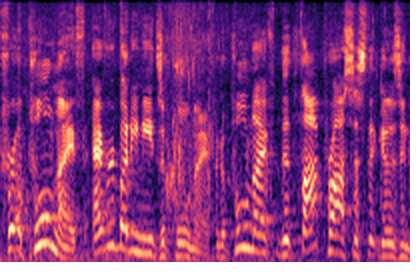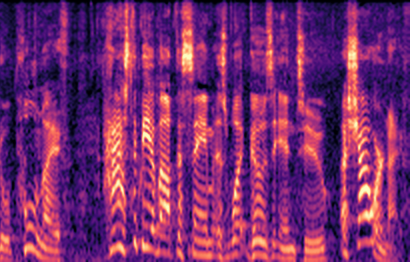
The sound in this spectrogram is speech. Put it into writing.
For a pool knife, everybody needs a pool knife. And a pool knife, the thought process that goes into a pool knife has to be about the same as what goes into a shower knife.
